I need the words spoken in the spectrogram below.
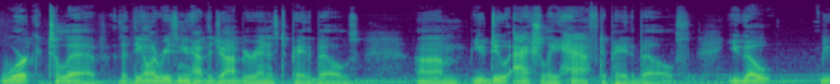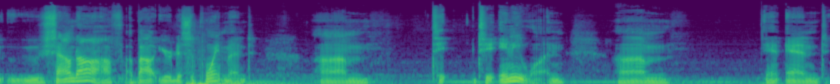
work to live, that the only reason you have the job you're in is to pay the bills. Um, you do actually have to pay the bills. You go, you, you sound off about your disappointment um, to to anyone, um, and, and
